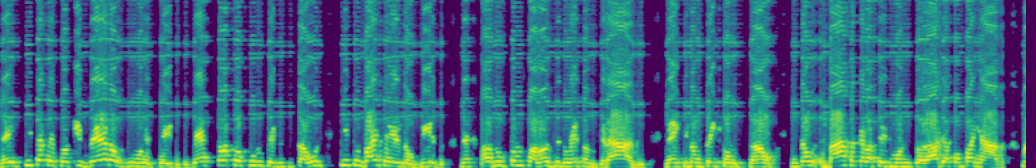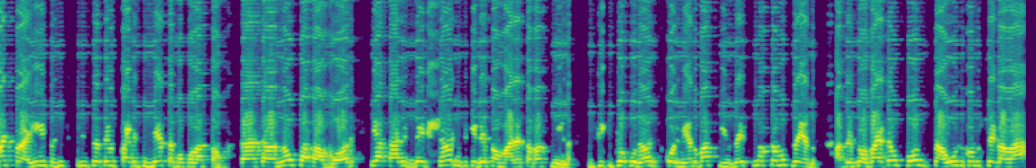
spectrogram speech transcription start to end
né? e se a pessoa tiver algum efeito diverso, ela procure um serviço de saúde, isso vai ser resolvido. Né? Nós não estamos falando de doenças graves, né? que não tem solução. Então, basta que ela seja monitorada e acompanhada. Mas, para isso, a gente precisa ter um esclarecimento da população, para que ela não se apavore e acabe deixando de querer tomar essa vacina, e fique procurando, escolhendo vacina É isso que nós estamos vendo. A pessoa vai até o posto de saúde, quando chega lá,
